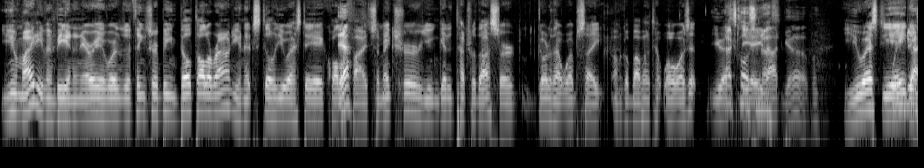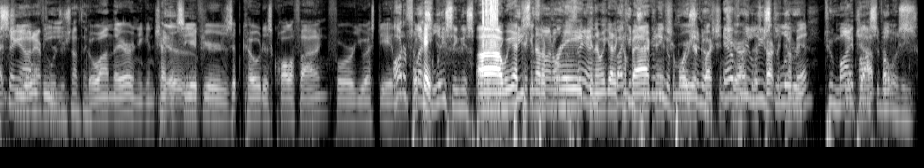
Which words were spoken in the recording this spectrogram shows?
You might even be in an area where the things are being built all around you, and it's still USDA qualified. So make sure you can get in touch with us or go to that website, Uncle Bubba. t- What was it? That's close enough. USDA.gov. We can do a sing out afterwards or USDA.gov. Go on there and you can check and see if your zip code is qualifying for USDA loans. Autoflex Okay. Leasing is Uh, sponsoring we gotta take another on the break, and then we gotta come back and answer more of your questions here. every They're starting to come in. To Good job, folks.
